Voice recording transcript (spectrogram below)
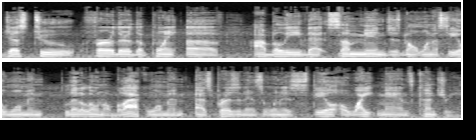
just to further the point of I believe that some men just don't want to see a woman, let alone a black woman, as president when it's still a white man's country.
